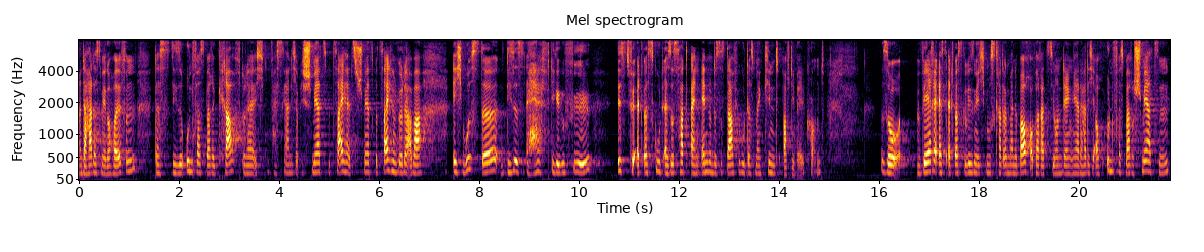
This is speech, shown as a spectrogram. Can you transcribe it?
Und da hat es mir geholfen, dass diese unfassbare Kraft, oder ich weiß gar nicht, ob ich Schmerz, bezeichnen, Schmerz bezeichnen würde, aber ich wusste, dieses heftige Gefühl ist für etwas gut. Also es hat ein Ende und es ist dafür gut, dass mein Kind auf die Welt kommt. So wäre es etwas gewesen, ich muss gerade an meine Bauchoperation denken, ja, da hatte ich auch unfassbare Schmerzen,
